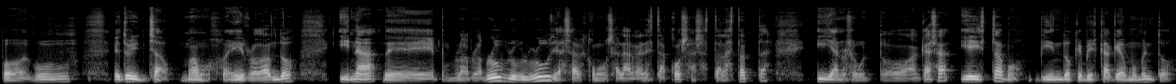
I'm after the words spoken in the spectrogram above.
pues uf, estoy hinchado, vamos, ahí rodando. Y nada, de bla, bla, bla, bla, bla, bla, ya sabes cómo se alargan estas cosas hasta las tantas. Y ya nos he vuelto a casa y ahí estamos, viendo que me escaquea un momento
